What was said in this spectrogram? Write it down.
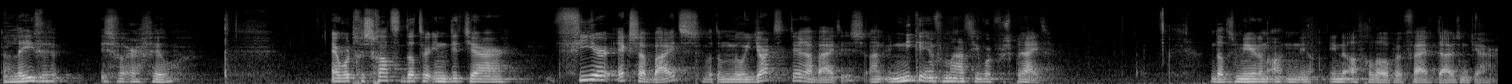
een leven is wel erg veel. Er wordt geschat dat er in dit jaar 4 exabytes, wat een miljard terabyte is, aan unieke informatie wordt verspreid. Dat is meer dan in de afgelopen 5000 jaar.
